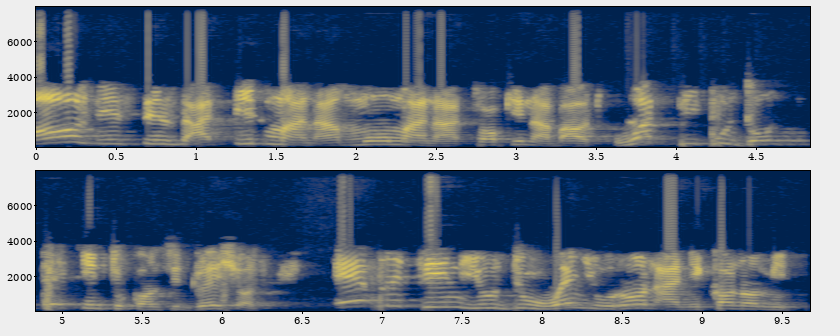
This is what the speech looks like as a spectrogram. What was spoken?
all these things that IPMAN and MOMAN are talking about, what people don't take into consideration, everything you do when you run an economy,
